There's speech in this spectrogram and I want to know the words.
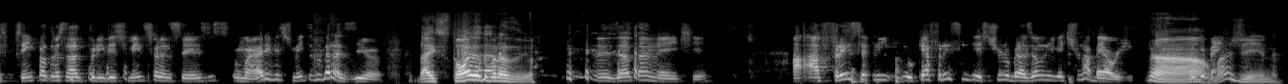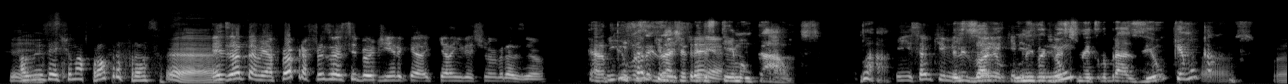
Sempre patrocinado por investimentos franceses, o maior investimento do Brasil. Da história do Brasil. Exatamente. A, a França, o que a França investiu no Brasil, ela não investiu na Bélgica. Não, imagina. Que Ela não isso. investiu na própria França. É. Exatamente. A própria França recebeu o dinheiro que, ela- que ela investiu no Brasil. Cara, por que vocês que acham que eles queimam carros? Ah, E sabe o que me eles olham É que o eles nível de não- investimento no Brasil, queimam carros. é.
